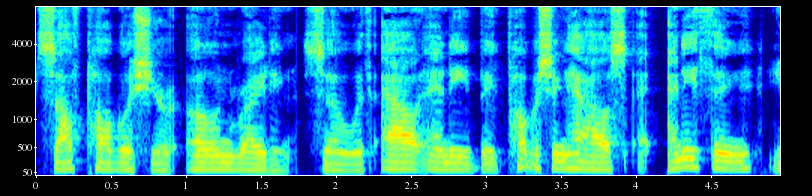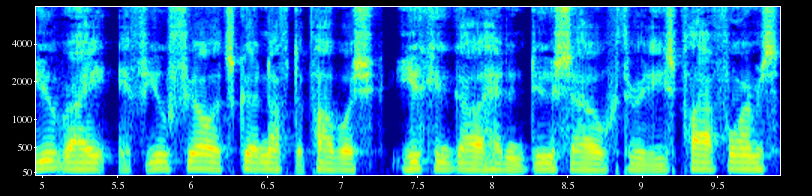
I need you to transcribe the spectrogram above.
self publish your own writing. So without any big publishing house, anything you write, if you feel it's good enough to publish, you can go ahead and do so through these platforms.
